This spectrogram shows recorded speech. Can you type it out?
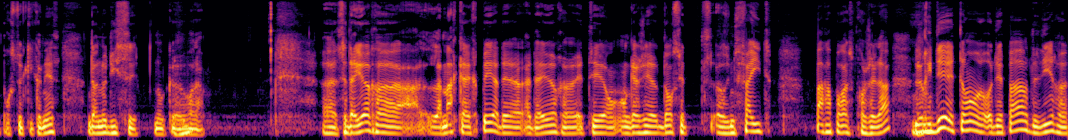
pour ceux qui connaissent, d'un Odyssée. Donc euh, voilà. Euh, c'est d'ailleurs euh, la marque ARP a, d'a- a d'ailleurs euh, été en- engagée dans, cette, dans une faillite par rapport à ce projet-là. Leur idée étant au départ de dire euh,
